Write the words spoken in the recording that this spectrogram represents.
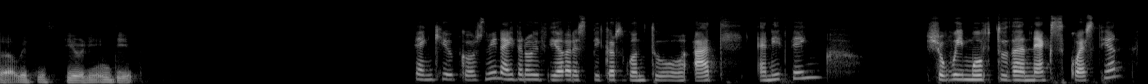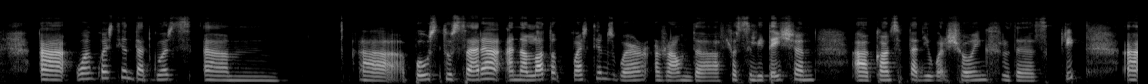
uh, with this theory indeed. Thank you, Cosmin. I don't know if the other speakers want to add anything should we move to the next question? Uh, one question that was um, uh, posed to Sara, and a lot of questions were around the facilitation uh, concept that you were showing through the script, uh,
